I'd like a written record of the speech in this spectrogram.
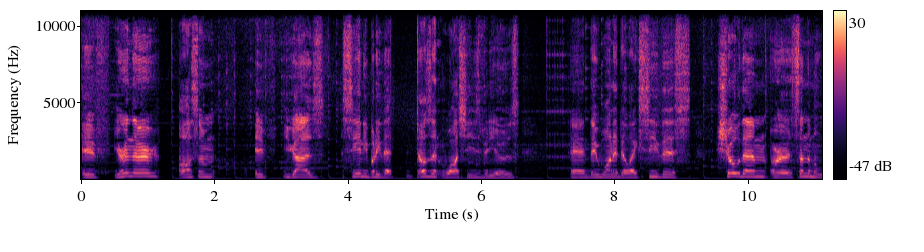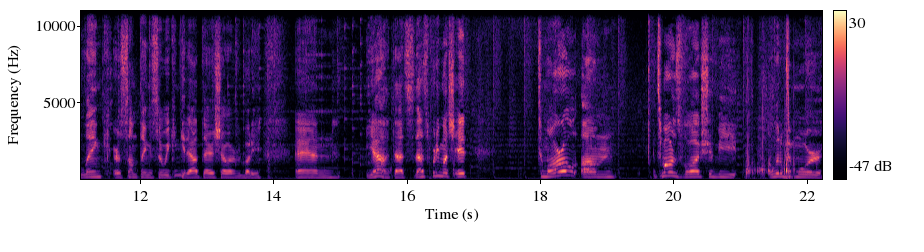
if you're in there, awesome. If you guys see anybody that doesn't watch these videos and they wanted to like see this show them or send them a link or something so we can get out there show everybody. And yeah that's that's pretty much it. Tomorrow um tomorrow's vlog should be a little bit more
